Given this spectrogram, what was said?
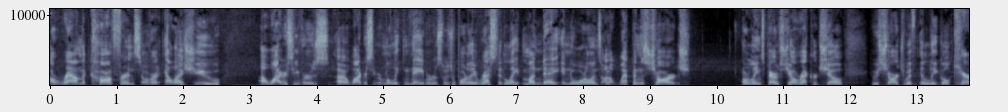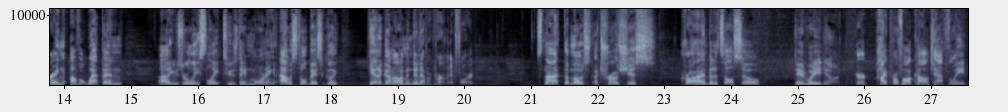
around the conference over at LSU. Uh, wide receivers, uh, wide receiver Malik Nabers was reportedly arrested late Monday in New Orleans on a weapons charge. Orleans Parish jail records show he was charged with illegal carrying of a weapon. Uh, he was released late Tuesday morning. I was told basically he had a gun on him and didn't have a permit for it. It's not the most atrocious crime, but it's also, dude, what are you doing? You're a high profile college athlete,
